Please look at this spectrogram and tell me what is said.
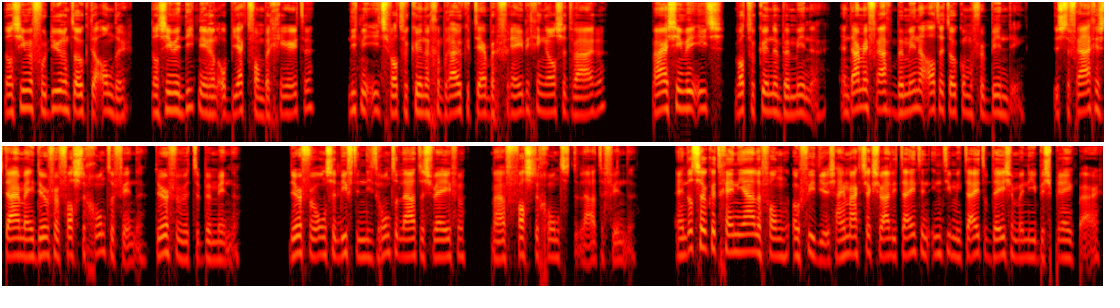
dan zien we voortdurend ook de ander. Dan zien we niet meer een object van begeerte, niet meer iets wat we kunnen gebruiken ter bevrediging als het ware, maar zien we iets wat we kunnen beminnen. En daarmee vraagt beminnen altijd ook om een verbinding. Dus de vraag is daarmee, durven we vaste grond te vinden? Durven we te beminnen? Durven we onze liefde niet rond te laten zweven, maar vaste grond te laten vinden? En dat is ook het geniale van Ovidius. Hij maakt seksualiteit en intimiteit op deze manier bespreekbaar.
